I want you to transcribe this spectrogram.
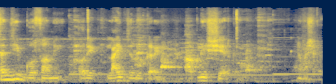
संजीव गोस्वामी और एक लाइक ज़रूर करें और प्लीज़ शेयर करें। नमस्कार।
